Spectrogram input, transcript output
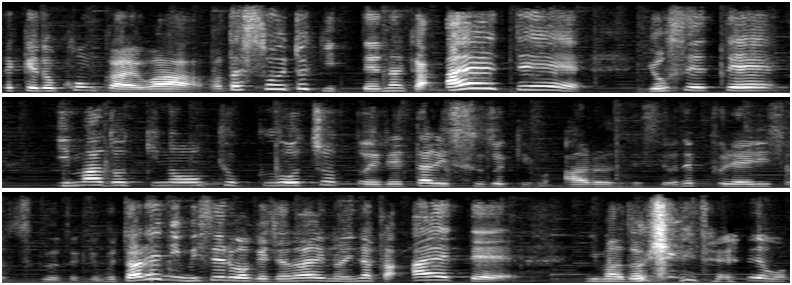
だけど今回は私そういう時ってなんかあえて寄せて今時の曲をちょっと入れたりする時もあるんですよね、プレイリスト作る時も。誰に見せるわけじゃないのになんかあえて今時みたいな。でも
